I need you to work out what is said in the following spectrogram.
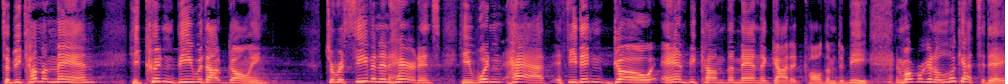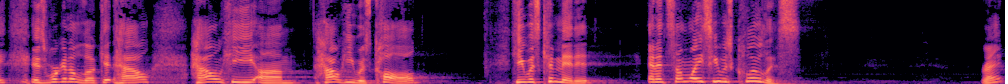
to become a man he couldn't be without going, to receive an inheritance he wouldn't have if he didn't go and become the man that God had called him to be. And what we're going to look at today is we're going to look at how, how, he, um, how he was called, he was committed, and in some ways he was clueless right?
